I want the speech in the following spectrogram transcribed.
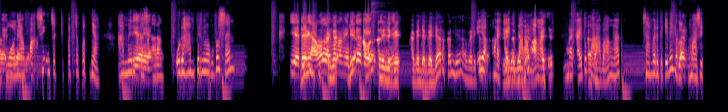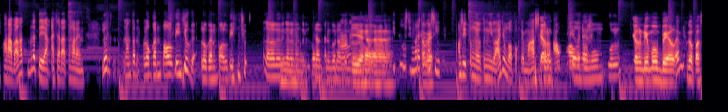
iya, maunya iya, iya. vaksin secepet-cepetnya Amerika Iya, iya. sekarang udah hampir 50% Iya dari Dia awal kagak- emang Amerika dia awal kayak kagak gitu ya. jaga kagak jaga jarak kan dia Amerika iya mereka itu jaga parah banget. mereka itu parah banget sampai detik ini juga Bener. masih parah banget. Lu lihat deh yang acara kemarin. Lu nonton Logan Paul tinju gak Logan Paul tinju. Kalau lu kalau Hmm. nonton gue nonton gue nonton. Iya. Itu masih mereka Sampai- masih masih tengil-tengil aja nggak pakai masker Yang- apa Iya, bener. ngumpul. Yang demo BLM juga pas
